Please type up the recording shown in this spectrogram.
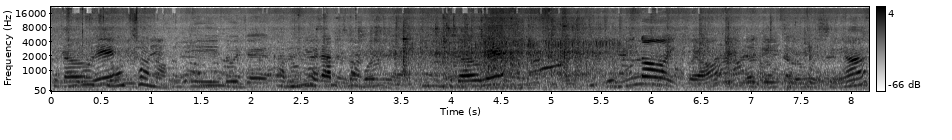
그 다음에 5,000원. 여기도 이제 감태라든가 뭐 있네요. 그 다음에 문어 있고요. 여기 지금 보시면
